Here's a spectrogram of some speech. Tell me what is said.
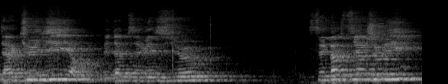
d'accueillir, mesdames et messieurs, Sébastien Joly.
